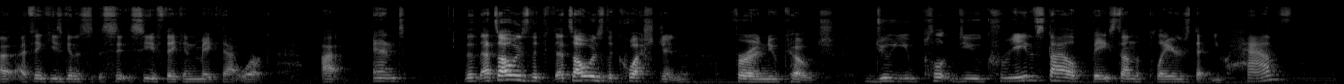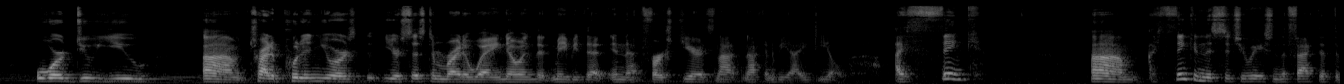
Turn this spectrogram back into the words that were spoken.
I, think he's going to see if they can make that work. Uh, and th- that's always the that's always the question for a new coach. Do you pl- do you create a style based on the players that you have, or do you um, try to put in your your system right away, knowing that maybe that in that first year it's not not going to be ideal? I think. Um, I think in this situation, the fact that the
